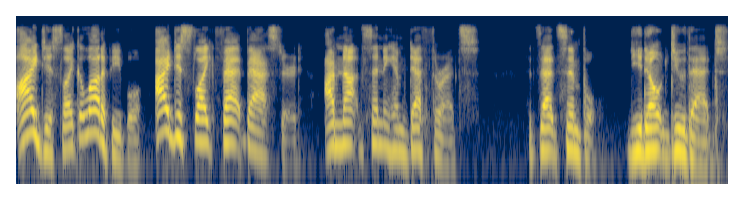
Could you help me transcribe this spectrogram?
I dislike a lot of people, I dislike Fat Bastard. I'm not sending him death threats. It's that simple. You don't do that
